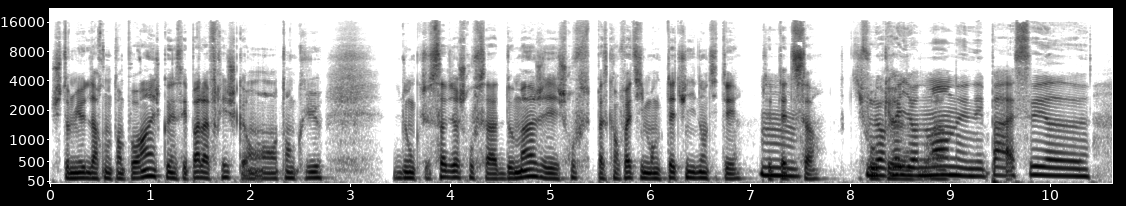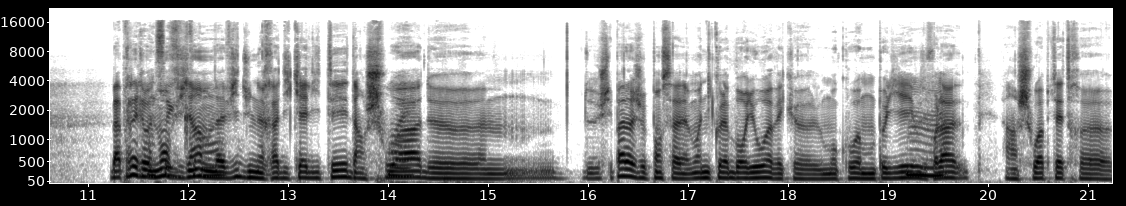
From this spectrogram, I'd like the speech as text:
je suis dans le milieu de l'art contemporain et je connaissais pas la friche en, en tant que lieu. Donc ça, déjà, je trouve ça dommage et je trouve parce qu'en fait, il manque peut-être une identité. C'est Mhm. peut-être ça qu'il faut Le que- rayonnement voilà. n'est- pas assez. euh, Bah après, le rayonnement vient, à mon avis, d'une radicalité, d'un choix, de, de, je sais pas, là, je pense à moi, Nicolas Borio avec euh, le Moco à Montpellier. Mhm. Voilà, un choix peut-être euh,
